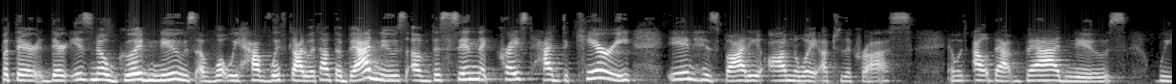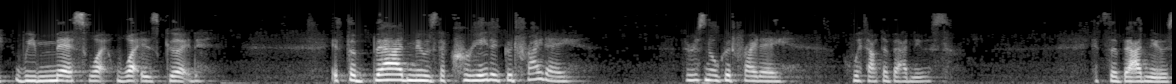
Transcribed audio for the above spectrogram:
But there, there is no good news of what we have with God without the bad news of the sin that Christ had to carry in his body on the way up to the cross. And without that bad news, we, we miss what, what is good. It's the bad news that created Good Friday. There is no Good Friday without the bad news. It's the bad news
